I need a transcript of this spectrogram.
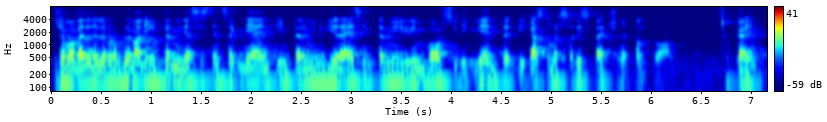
diciamo avere delle problematiche in termini di assistenza ai clienti, in termini di resi, in termini di rimborsi di cliente, di customer satisfaction e tanto altro. Ok.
